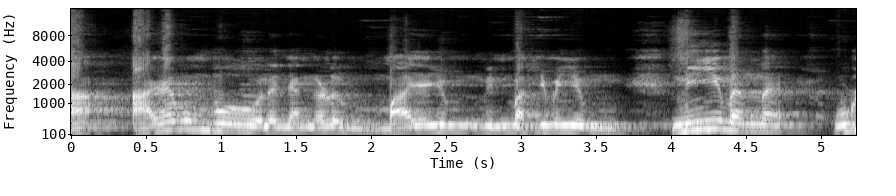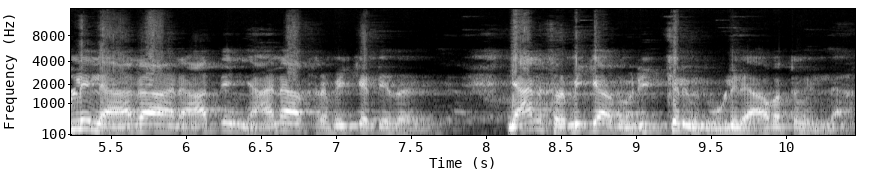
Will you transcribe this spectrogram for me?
ആ അഴവും പോലെ ഞങ്ങളും മായയും നിൻമഹിമയും നീയുമെന്ന് ഉള്ളിലാകാൻ ആദ്യം ഞാനാ ശ്രമിക്കേണ്ടത്. ഞാൻ ശ്രമിക്കാതെ ഒരിക്കലും ഇത് ഉള്ളിലാവത്തുമില്ല.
